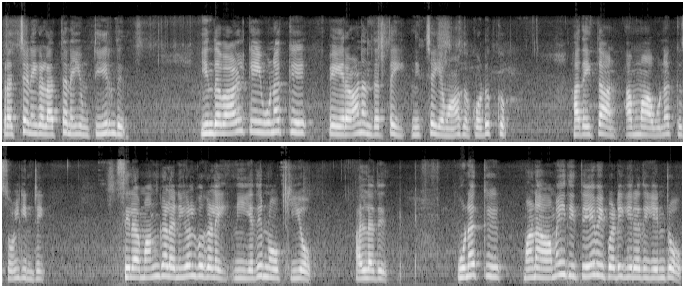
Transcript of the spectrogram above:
பிரச்சனைகள் அத்தனையும் தீர்ந்து. இந்த வாழ்க்கை உனக்கு பேரானந்தத்தை நிச்சயமாக கொடுக்கும். அதைத்தான் அம்மா உனக்கு சொல்கின்றேன். சில மங்கள நிகழ்வுகளை நீ எதிர்நோக்கியோ? அல்லது உனக்கு மன அமைதி தேவைப்படுகிறது என்றோ?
